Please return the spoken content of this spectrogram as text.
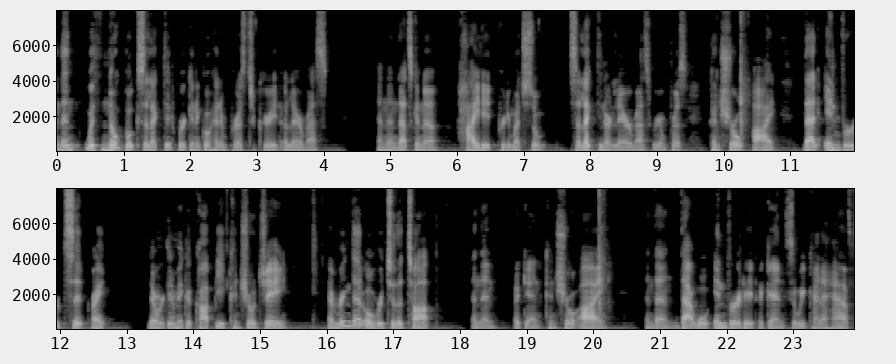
And then with notebook selected we're going to go ahead and press to create a layer mask. And then that's going to hide it pretty much. So selecting our layer mask we're to press control I that inverts it right then we're going to make a copy control J and bring that over to the top and then again control I and then that will invert it again so we kind of have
